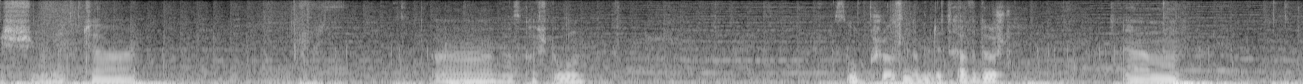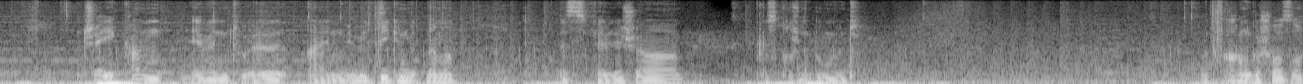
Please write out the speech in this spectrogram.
Schnitter. Ah, was kriegst du? Suchgeschossen, damit du Treffer durch. Ähm, Jay kann eventuell ein Mimic Beacon mitnehmen. Ist Felicia. Was kriegst du mit? Und Drachengeschosse.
